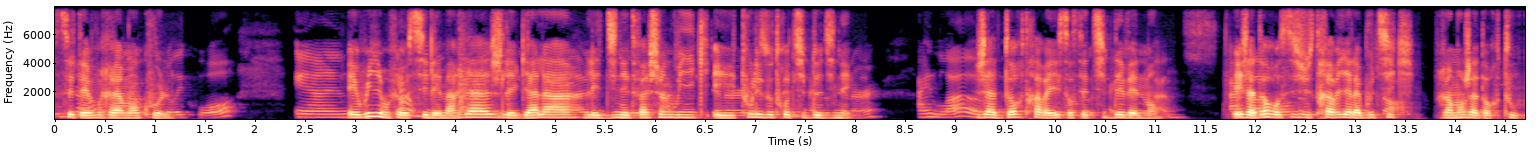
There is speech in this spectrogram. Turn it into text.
C'était vraiment cool. Et oui, on fait aussi les mariages, les galas, les dîners de Fashion Week et tous les autres types de dîners. J'adore travailler sur ces types d'événements. Et j'adore aussi juste travailler à la boutique. Vraiment, j'adore tout.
